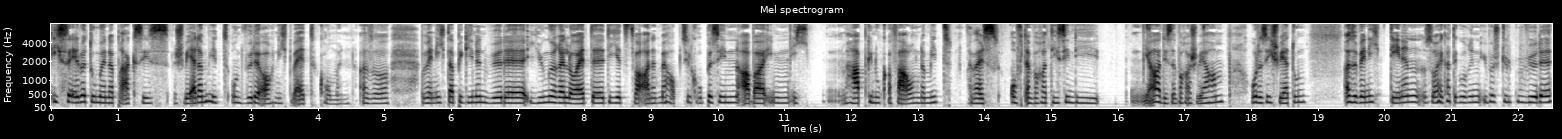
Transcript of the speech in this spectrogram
Ich selber tue mir in der Praxis schwer damit und würde auch nicht weit kommen. Also wenn ich da beginnen würde, jüngere Leute, die jetzt zwar auch nicht mehr Hauptzielgruppe sind, aber ich habe genug Erfahrung damit, weil es oft einfach auch die sind, die ja, die es einfach auch schwer haben oder sich schwer tun. Also wenn ich denen solche Kategorien überstülpen würde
